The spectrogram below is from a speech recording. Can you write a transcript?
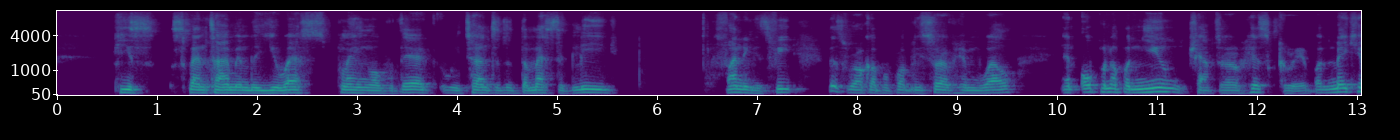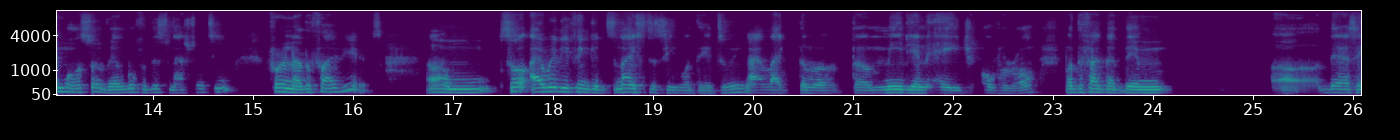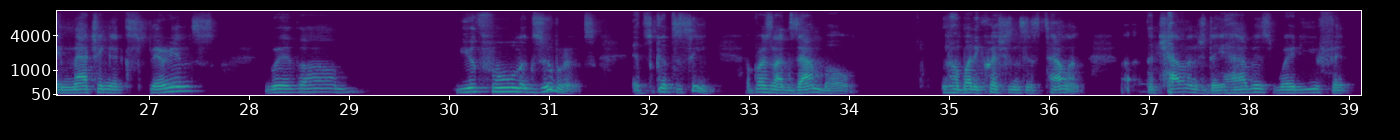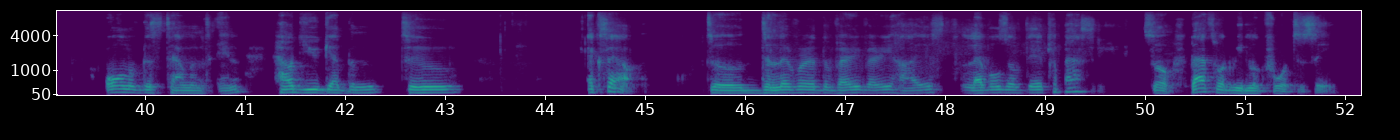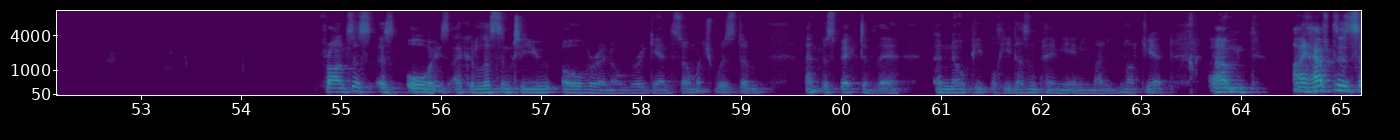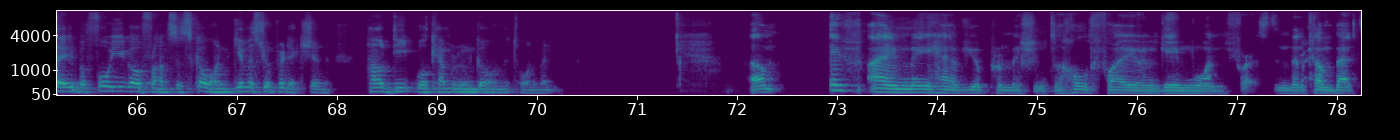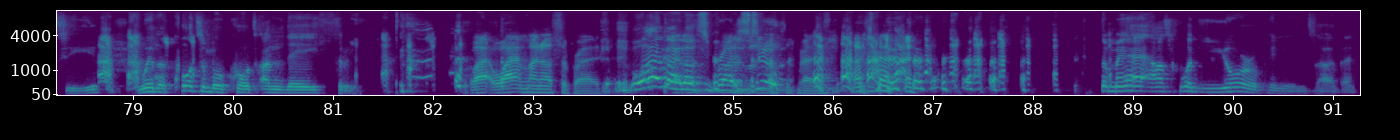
He's spent time in the US playing over there, returned to the domestic league, finding his feet. This World Cup will probably serve him well and open up a new chapter of his career, but make him also available for this national team for another five years. Um, so I really think it's nice to see what they're doing. I like the the median age overall, but the fact that they uh, there's a matching experience with um, youthful exuberance. It's good to see. A person like Zambo, nobody questions his talent. Uh, the challenge they have is where do you fit all of this talent in? How do you get them to excel, to deliver the very, very highest levels of their capacity? So that's what we look forward to seeing. Francis, as always, I could listen to you over and over again. So much wisdom and perspective there. And no, people, he doesn't pay me any money, not yet. Um, I have to say, before you go, Francis, go on, give us your prediction. How deep will Cameroon go in the tournament? Um, if I may have your permission to hold fire in game one first and then come back to you with a quotable quote on day three. Why, why am I not surprised? Why am I not surprised too? Not surprised? so may I ask what your opinions are then?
